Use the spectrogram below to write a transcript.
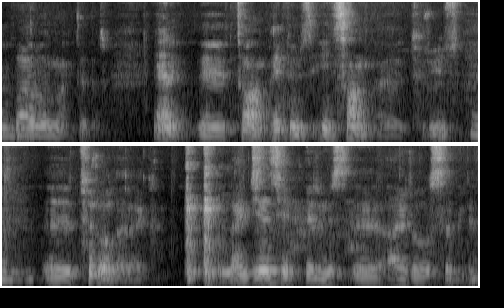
var olmaktadır. Yani e, tamam hepimiz insan e, türüyüz. E, tür olarak yani cinsiyetlerimiz e, ayrı olsa bile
